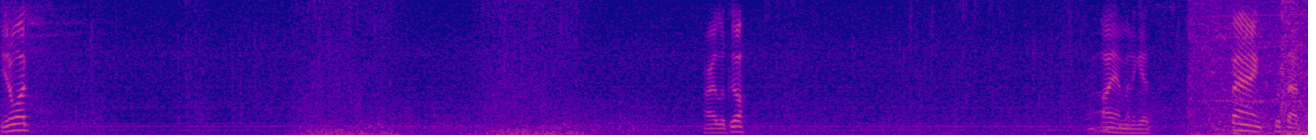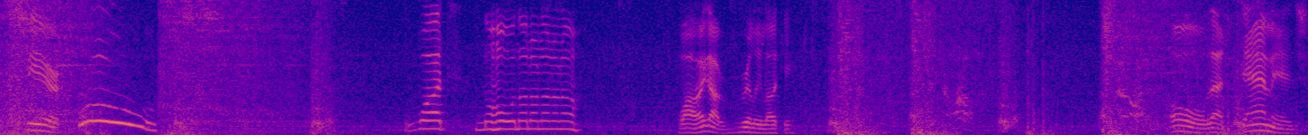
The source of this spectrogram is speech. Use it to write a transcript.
You know what? Let's go. I am gonna get spanked with that spear. Woo! What? No, no, no, no, no, no. Wow, I got really lucky. Oh, that damage.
